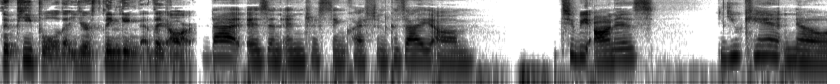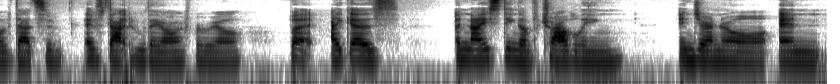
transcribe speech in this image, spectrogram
the people that you're thinking that they are that is an interesting question because I um, to be honest, you can't know if that's a, if that who they are for real. But I guess a nice thing of traveling in general and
